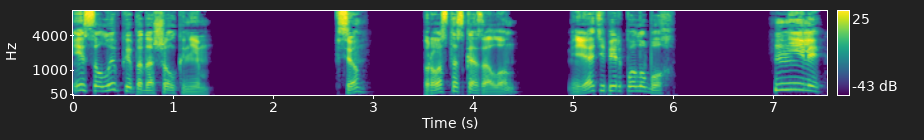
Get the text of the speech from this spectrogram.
и с улыбкой подошел к ним. «Все», — просто сказал он. «Я теперь полубог». «Нили!»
